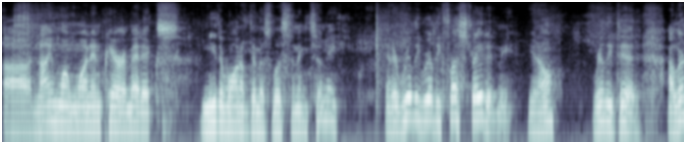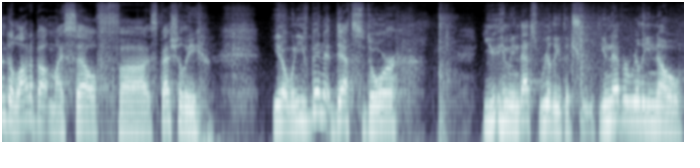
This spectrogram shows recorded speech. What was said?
uh, 911 and paramedics. Neither one of them is listening to me, and it really, really frustrated me. You know, really did. I learned a lot about myself, uh, especially, you know, when you've been at death's door. You, I mean, that's really the truth. You never really know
